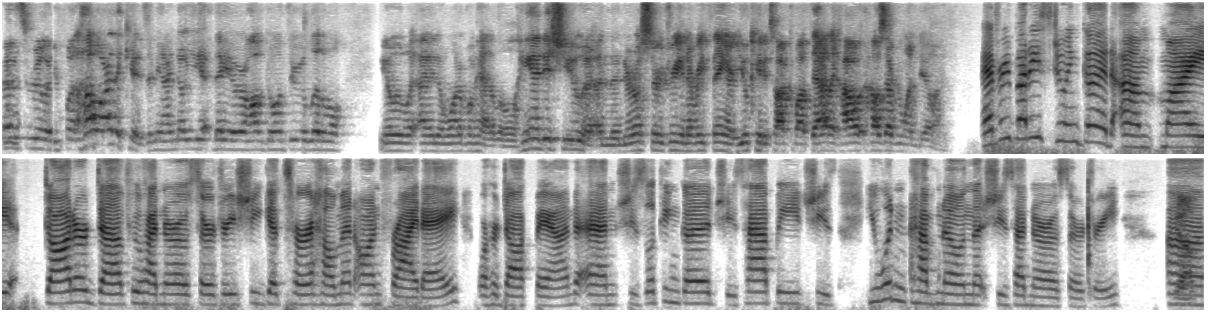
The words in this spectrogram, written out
that's really fun. How are the kids? I mean, I know you, they are all going through a little, you know, I know one of them had a little hand issue and the neurosurgery and everything. Are you okay to talk about that? Like, how, how's everyone doing? Everybody's doing good. Um, my daughter Dove, who had neurosurgery, she gets her helmet on Friday or her doc band, and she's looking good. She's happy. She's you wouldn't have known that she's had neurosurgery. Yeah. Um,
